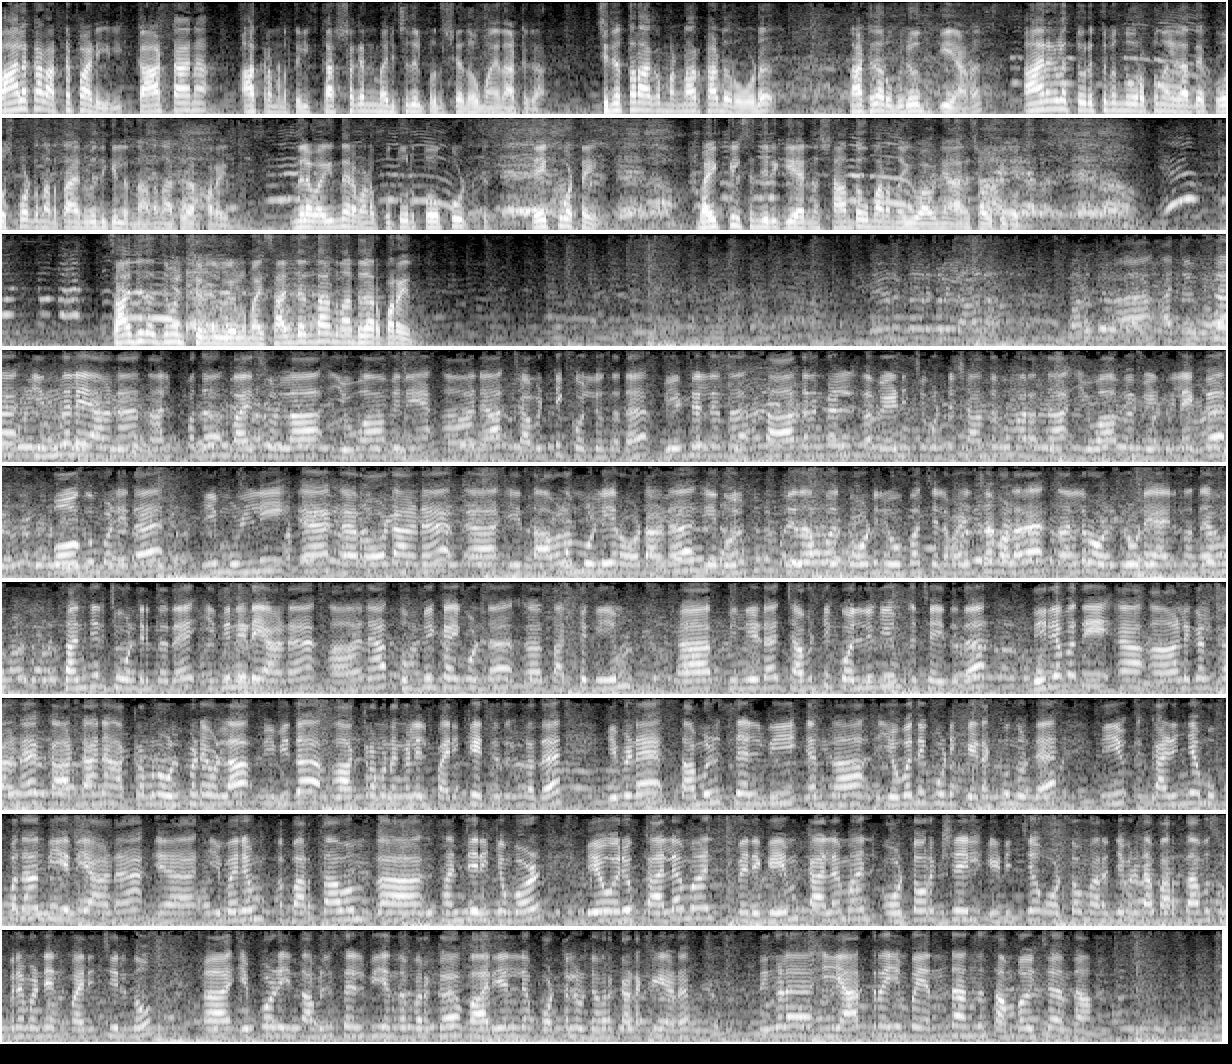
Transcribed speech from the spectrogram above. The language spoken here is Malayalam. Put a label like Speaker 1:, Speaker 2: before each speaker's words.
Speaker 1: പാലക്കാട് അട്ടപ്പാടിയിൽ കാട്ടാന ആക്രമണത്തിൽ കർഷകൻ മരിച്ചതിൽ പ്രതിഷേധവുമായി നാട്ടുകാർ. ചിന്നത്തറാകം മണ്ണാർക്കാട് റോഡ് നാട്ടുകാർ ഉപരോധിക്കുകയാണ്. ആനകളെ തുരത്തുമെന്ന് ഉറപ്പു നൽകാതെ പോസ്റ്റ്മോർട്ടം നടത്താൻ അനുവദിക്കില്ലെന്നാണ് നാട്ടുകാർ പറയുന്നത്. ഇന്നലെ വൈകുന്നേരമാണ് പുത്തൂർ തോക്കൂട്ട് തേക്കുവട്ടയിൽ ബൈക്കിൽ സഞ്ചരിക്കുകയായിരുന്ന ശാന്തകുമാർ എന്ന യുവാവിനെ ആന ചവിട്ടിക്കൊന്നു സാജിദ് അജ്മൽ ചേരുന്ന സാജിദ് എന്താണ് നാട്ടുകാർ പറയുന്നത്?
Speaker 2: ആ, അജിംസ് ഇന്നലെയാണ് നാൽപ്പത് വയസ്സുള്ള യുവാവിനെ ആന ചവിട്ടിക്കൊല്ലുന്നത്. വീട്ടിൽ നിന്ന് സാധനങ്ങൾ മേടിച്ചുകൊണ്ട് ശാന്തകുമാർ എന്ന യുവാവ് വീട്ടിലേക്ക് പോകുമ്പോൾ ഇത് ഈ മുള്ളി റോഡാണ്. ഈ താവളം മുള്ളി റോഡാണ്. ഈ നൂറ്റി നാൽപ്പത് കോടി രൂപ ചെലവഴിച്ച വളരെ നല്ല റോഡിലൂടെയായിരുന്നു അദ്ദേഹം സഞ്ചരിച്ചു കൊണ്ടിരുന്നത് ഇതിനിടെയാണ് ആന തുമ്പിക്കൈ കൊണ്ട് തട്ടുകയും പിന്നീട് ചവിട്ടിക്കൊല്ലുകയും ചെയ്തത്. നിരവധി ആളുകൾക്കാണ് കാട്ടാന ആക്രമണം ഉൾപ്പെടെയുള്ള വിവിധ ആക്രമണങ്ങളിൽ പരിക്കേറ്റിട്ടുള്ളത്. ഇവിടെ തമിഴ് സെൽവി എന്ന യുവതി കൂടി കിടക്കുന്നുണ്ട്. ഈ കഴിഞ്ഞ മുപ്പതാം തീയതിയാണ് ഇവരും ഭർത്താവും സഞ്ചരിക്കുമ്പോൾ ഒരു കലമാൻ വരികയും കലമാൻ ഓട്ടോറിക്ഷയിൽ ഇടിച്ച് ഓട്ടോ മറിഞ്ഞവരുടെ ഭർത്താവ് സുബ്രഹ്മണ്യൻ മരിച്ചിരുന്നു. ഇപ്പോൾ ഈ തമിഴ് സെൽവി എന്നവർക്ക് വാരിയലിന് പൊട്ടലുണ്ട്. ഇവർ കിടക്കുകയാണ്. നിങ്ങൾ ഈ യാത്ര ചെയ്യുമ്പോൾ എന്താ അന്ന് സംഭവിച്ചത് എന്താ?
